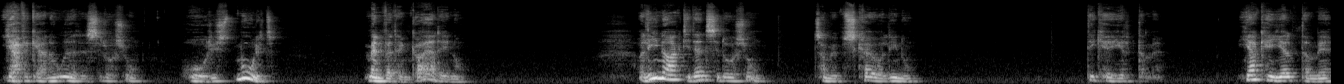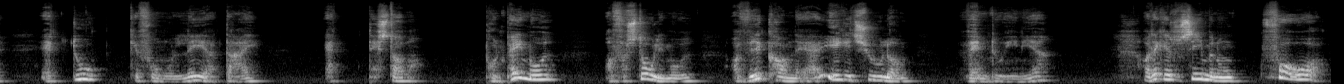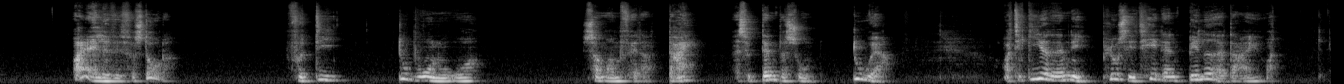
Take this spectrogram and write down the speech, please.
Jeg vil gerne ud af den situation hurtigst muligt. Men hvordan gør jeg det nu? Og lige nok i den situation, som jeg beskriver lige nu, det kan jeg hjælpe dig med. Jeg kan hjælpe dig med, at du kan formulere dig, at det stopper. På en pæn måde og forståelig måde, og vedkommende er ikke i tvivl om, hvem du egentlig er. Og det kan du sige med nogle få ord, og alle vil forstå dig. Fordi du bruger nogle ord, som omfatter dig, altså den person, du er. Og det giver nemlig pludselig et helt andet billede af dig. Og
